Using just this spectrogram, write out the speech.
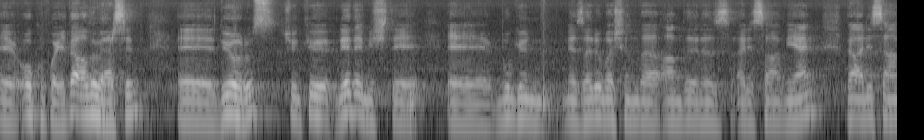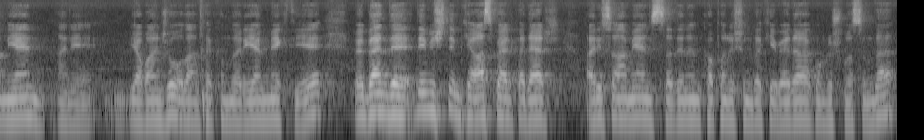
e, o kupayı da alıversin diyoruz. Çünkü ne demişti bugün mezarı başında andığınız Ali Samiyen ve Ali Samiyen hani yabancı olan takımları yenmek diye ve ben de demiştim ki hasbel kader Ali Samiyen Stadı'nın kapanışındaki veda konuşmasında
